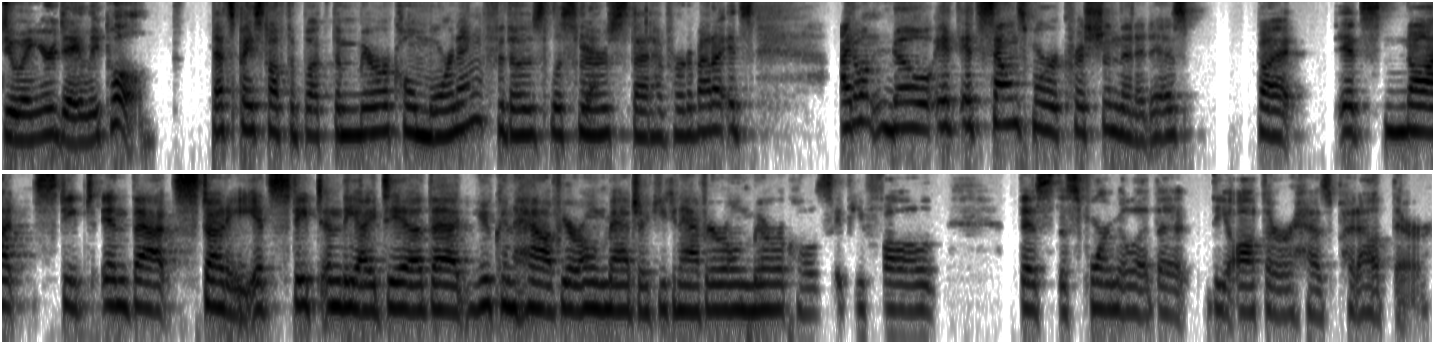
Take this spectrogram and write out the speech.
doing your daily pull. That's based off the book The Miracle Morning for those listeners yeah. that have heard about it. It's I don't know. It, it sounds more Christian than it is, but it's not steeped in that study. It's steeped in the idea that you can have your own magic, you can have your own miracles if you follow this this formula that the author has put out there.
